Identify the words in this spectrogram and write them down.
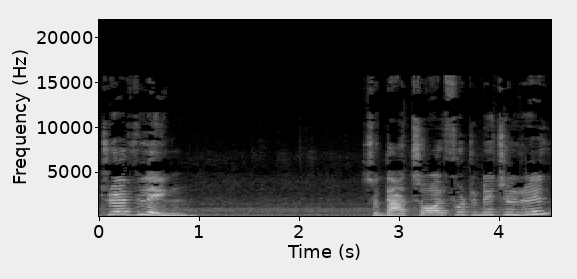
traveling. So that's all for today children.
